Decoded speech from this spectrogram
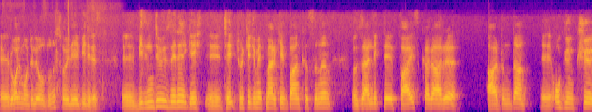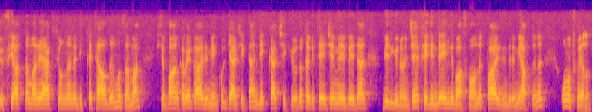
e, rol modeli olduğunu söyleyebiliriz. E, Bilindiği üzere geç, e, Türkiye Cumhuriyet Merkez Bankası'nın özellikle faiz kararı ardından e, o günkü fiyatlama reaksiyonlarına dikkate aldığımız zaman işte banka ve gayrimenkul gerçekten dikkat çekiyordu. Tabii TCMB'den bir gün önce Fed'in de 50 bas puanlık faiz indirimi yaptığını unutmayalım.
